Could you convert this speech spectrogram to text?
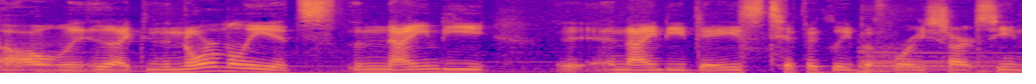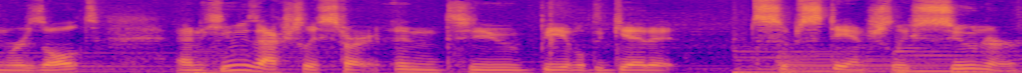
oh, like normally it's 90, 90 days typically before you start seeing results. And he was actually starting to be able to get it substantially sooner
